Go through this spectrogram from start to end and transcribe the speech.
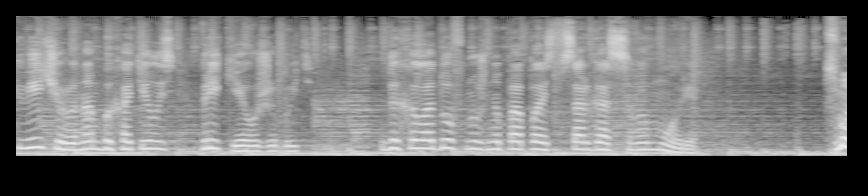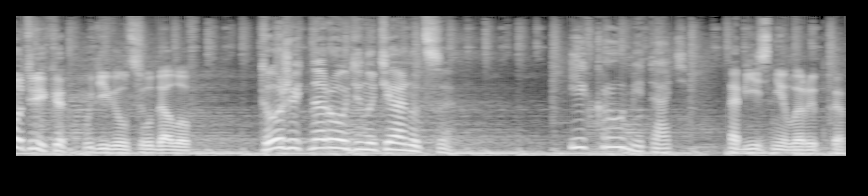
«К вечеру нам бы хотелось в реке уже быть. До холодов нужно попасть в Саргассово море». «Смотри-ка», — удивился Удалов. «Тоже ведь на родину тянутся». «Икру метать», — объяснила рыбка.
